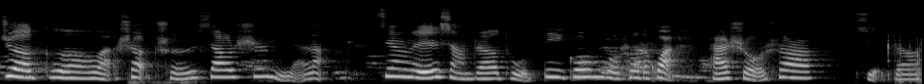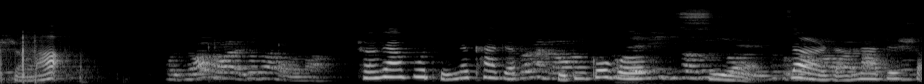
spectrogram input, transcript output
这个晚上，丞相失眠了，心里想着土地公公说的话，还手上写着什么。丞相不停地看着土地公公写字儿的那只手，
